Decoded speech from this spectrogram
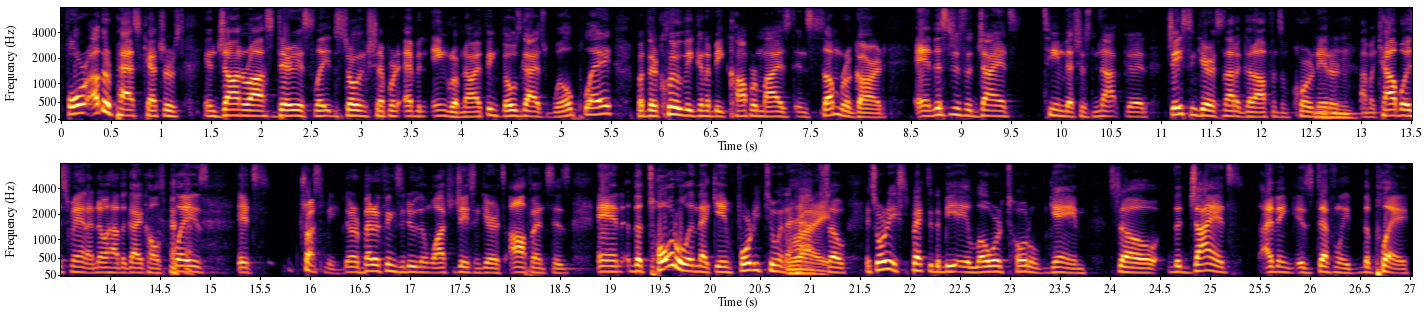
Four other pass catchers in John Ross, Darius Slayton, Sterling Shepard, Evan Engram. Now, I think those guys will play, but they're clearly going to be compromised in some regard. And this is just the Giants team that's just not good. Jason Garrett's not a good offensive coordinator. Mm-hmm. I'm a Cowboys fan. I know how the guy calls plays. it's trust me, there are better things to do than watch Jason Garrett's offenses. And the total in that game, 42 and a half. So it's already expected to be a lower total game. So the Giants, I think, is definitely the play.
